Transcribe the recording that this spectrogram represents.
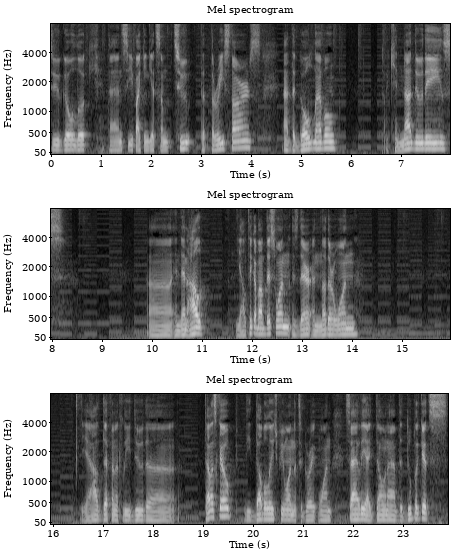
to go look and see if I can get some two to three stars at the gold level. I cannot do these. Uh, and then I'll yeah I'll think about this one. Is there another one? Yeah, I'll definitely do the telescope, the double HP one. That's a great one. Sadly, I don't have the duplicates.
